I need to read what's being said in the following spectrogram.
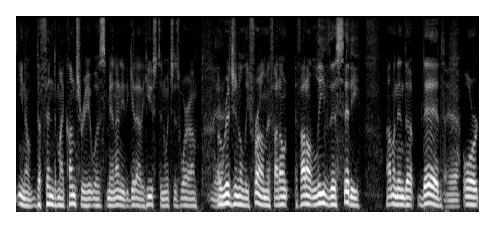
you know, defend my country. It was, man, I need to get out of Houston, which is where I'm Yeah. originally from. If I don't, if I don't leave this city, I'm gonna end up dead Yeah. or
